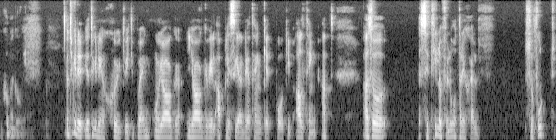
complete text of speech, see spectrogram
att komma igång. igen. Jag tycker, det, jag tycker det är en sjukt viktig poäng och jag, jag vill applicera det tänket på typ allting. Att, alltså, se till att förlåta dig själv så fort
